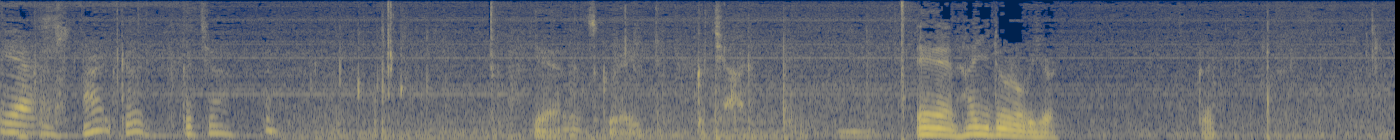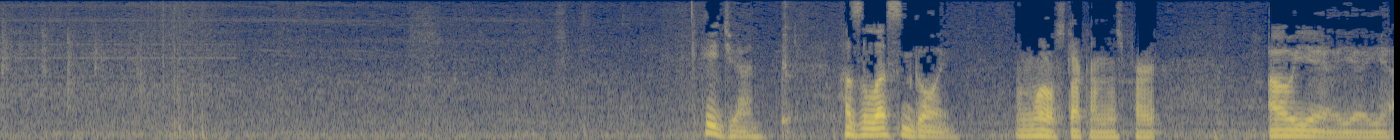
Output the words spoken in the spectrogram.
Yeah. All right, good. Good job. Yeah, that's great. Good job. And how you doing over here? Good. Hey, John. How's the lesson going? I'm a little stuck on this part. Oh, yeah, yeah, yeah.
